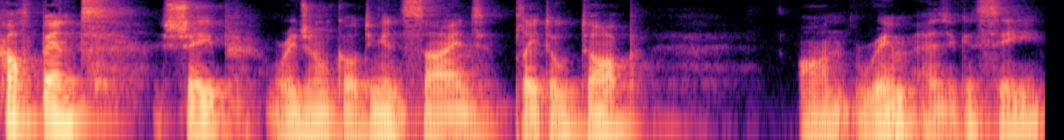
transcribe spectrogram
half bent shape original coating inside plateau top on rim as you can see.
